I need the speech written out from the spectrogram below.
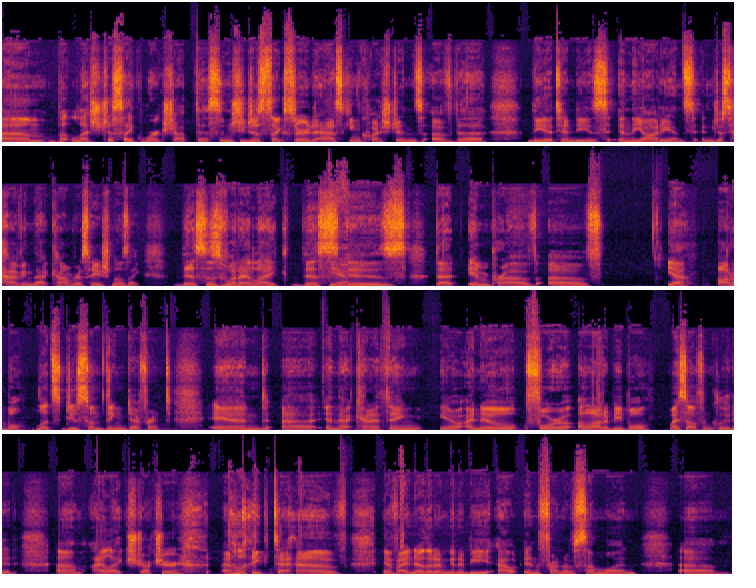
Um, but let's just like workshop this. And she just like started asking questions of the the attendees in the audience and just having that conversation. I was like, this is what I like. This Yeah. is that improv of yeah audible let's do something different and uh and that kind of thing you know i know for a lot of people myself included um i like structure i like to have if i know that i'm going to be out in front of someone um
